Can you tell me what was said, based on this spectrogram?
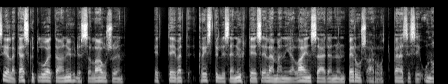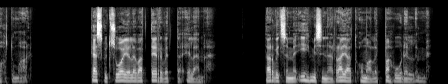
Siellä käskyt luetaan yhdessä lausuen, etteivät kristillisen yhteiselämän ja lainsäädännön perusarvot pääsisi unohtumaan. Käskyt suojelevat tervettä elämää. Tarvitsemme ihmisinä rajat omalle pahuudellemme.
